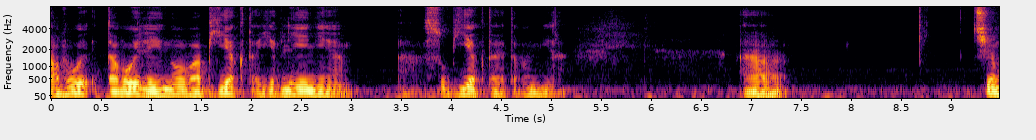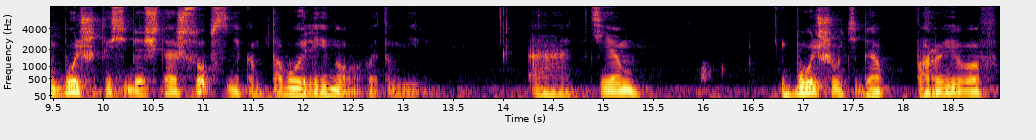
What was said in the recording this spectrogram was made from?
того, того или иного объекта, явления, а, субъекта этого мира. А, чем больше ты себя считаешь собственником того или иного в этом мире, а, тем больше у тебя порывов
